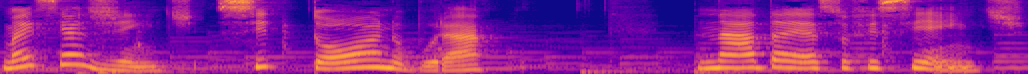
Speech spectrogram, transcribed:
Mas se a gente se torna o buraco, nada é suficiente.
